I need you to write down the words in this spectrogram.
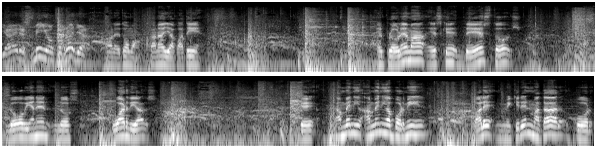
¡Ya eres mío, canalla! Vale, toma, canalla, para ti. El problema es que de estos luego vienen los guardias que han venido, han venido a por mí, ¿vale? Me quieren matar por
